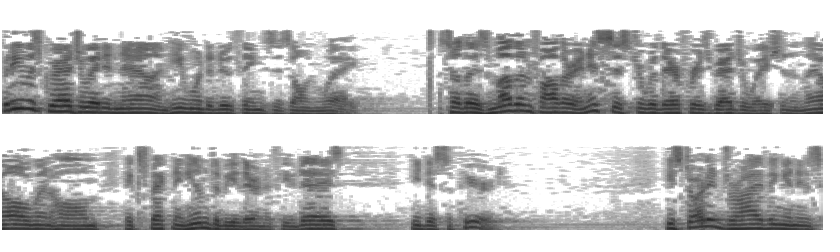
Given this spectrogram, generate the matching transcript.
But he was graduated now, and he wanted to do things his own way. So his mother and father and his sister were there for his graduation, and they all went home expecting him to be there in a few days. He disappeared. He started driving in his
